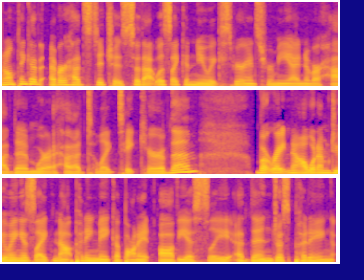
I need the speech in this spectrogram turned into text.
I don't think I've ever had stitches. So that was like a new experience for me. I never had them where I had to like take care of them. But right now, what I'm doing is like not putting makeup on it, obviously, and then just putting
